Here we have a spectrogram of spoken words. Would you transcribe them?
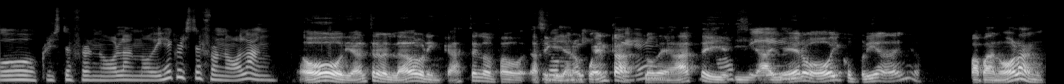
Oh, Christopher Nolan, no dije Christopher Nolan. Oh, diantre, ¿verdad? Lo brincaste en los favor- Así Lo que ya no cuenta, lo dejaste y, sí. ayer o hoy cumplía años. Papá Nolan,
